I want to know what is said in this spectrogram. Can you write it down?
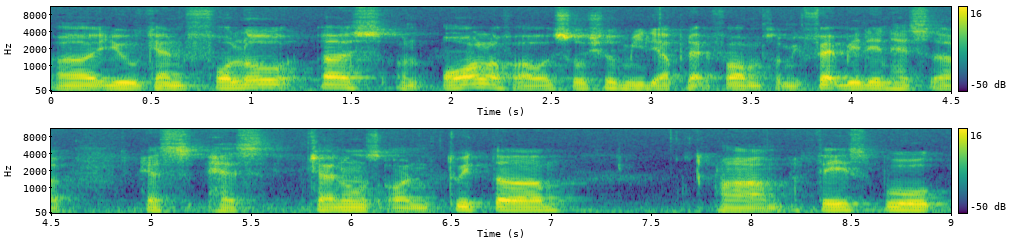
Uh, you can follow us on all of our social media platforms. I mean, Fat has uh, has has channels on Twitter, um, Facebook,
